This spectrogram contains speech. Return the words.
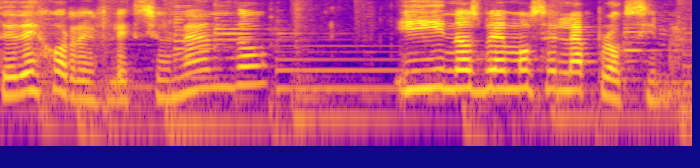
Te dejo reflexionando y nos vemos en la próxima.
